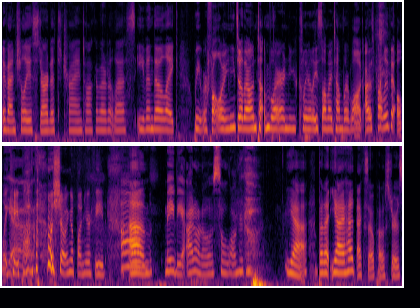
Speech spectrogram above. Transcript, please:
eventually started to try and talk about it less even though like we were following each other on Tumblr and you clearly saw my Tumblr blog. I was probably the only Yeah. K-pop that was showing up on your feed. um, Um maybe i don't know it was so long ago yeah, but uh, yeah, I had EXO posters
